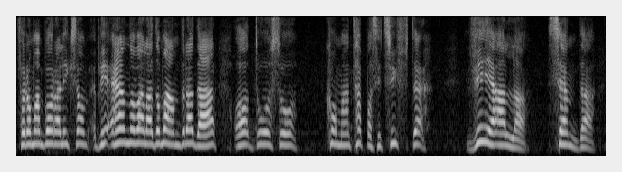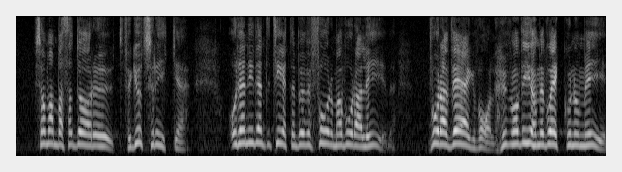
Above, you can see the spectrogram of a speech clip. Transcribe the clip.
För om han bara liksom blir en av alla de andra där, ja då så kommer han tappa sitt syfte. Vi är alla sända som ambassadörer ut för Guds rike. Och den identiteten behöver forma våra liv. Våra vägval, hur, vad vi gör med vår ekonomi,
